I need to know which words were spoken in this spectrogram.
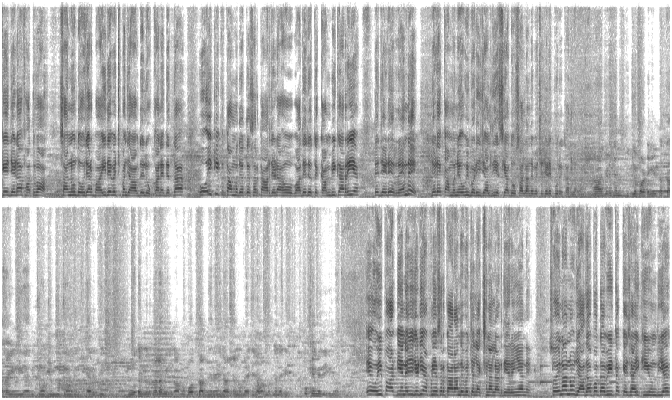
ਕਿ ਜਿਹੜਾ ਫਤਵਾ ਸਾਨੂੰ 2022 ਦੇ ਵਿੱਚ ਪੰਜਾਬ ਦੇ ਲੋਕਾਂ ਨੇ ਦਿੱਤਾ, ਉਹ ਇੱਕ ਇੱਕ ਕੰਮ ਦੇ ਉੱਤੇ ਸਰਕਾਰ ਜਿਹੜਾ ਉਹ ਵਾਅਦੇ ਦੇ ਉੱਤੇ ਕੰਮ ਵੀ ਕਰ ਰਹੀ ਹੈ ਤੇ ਜਿਹੜੇ ਰਹਿੰਦੇ, ਜਿਹੜੇ ਕੰਮ ਨੇ ਉਹ ਵੀ ਬੜੀ ਜਲਦੀ ਅਸੀਂ ਆ 2 ਸਾਲਾਂ ਦੇ ਵਿੱਚ ਜਿਹੜੇ ਪੂਰੇ ਕਰ ਲਵਾਂਗੇ। ਹਾਂ ਜਿਹੜੇ ਕਹਿੰਦੇ ਦੂਜੀਆਂ ਪਾਰਟੀਆਂ ਦੀ ਧੱਕਾਸ਼ਾਹੀ ਹੋਈ ਹੈ, ਵੀ ਚੋਣ ਜਿਮਨੀ ਚੋਣ ਦੇ ਵਿੱਚ ਕਹਿ ਰਹੇ ਸੀ, ਦੋ ਤਿੰਨ ਦਿਨ ਪਹਿਲਾਂ ਵੀ ਹੰਗਾਮਾ ਬਹੁਤ ਕਰਦੇ ਰਹੇ ਰਾਸ਼ਨ ਨੂੰ ਲੈ ਕੇ ਜਾਂ ਹੋਰ ਮੁੱਦਿਆਂ ਲੈ ਕੇ ਉਹ ਕਿਵੇਂ ਦੇਖਦੇ ਹੋ? ਇਹ ਉਹੀ ਪਾਰਟੀਆਂ ਨੇ ਜੀ ਜਿਹੜੀਆਂ ਆਪਣੀਆਂ ਸਰਕਾਰਾਂ ਦੇ ਵਿੱਚ ਇਲੈਕਸ਼ਨਾਂ ਲੜਦੀਆਂ ਰਹੀਆਂ ਨੇ। ਸੋ ਇਹਨਾਂ ਨੂੰ ਜ਼ਿਆਦਾ ਪਤਾ ਵੀ ਧੱਕੇਸ਼ਾਹੀ ਕੀ ਹੁੰਦੀ ਹੈ।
